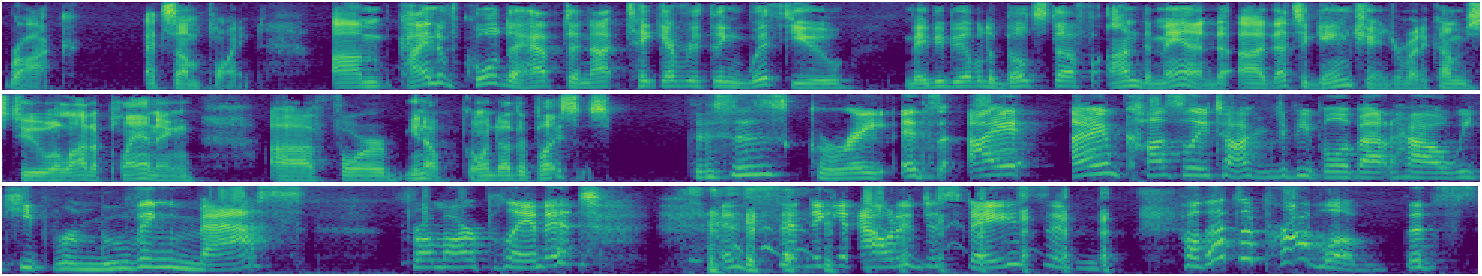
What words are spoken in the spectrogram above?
rock at some point. Um, kind of cool to have to not take everything with you maybe be able to build stuff on demand. Uh, that's a game changer when it comes to a lot of planning uh, for you know going to other places. This is great. It's I I am constantly talking to people about how we keep removing mass from our planet and sending it out into space and how that's a problem. That's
